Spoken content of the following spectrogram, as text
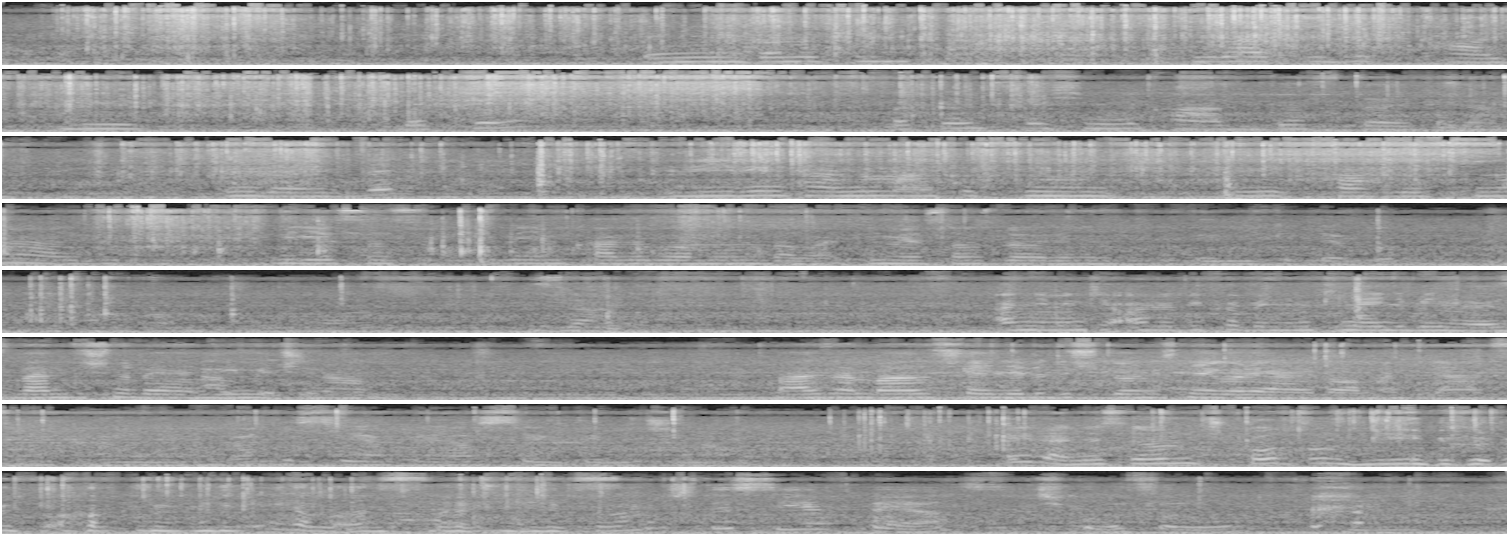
Benim donutum birazcık kalpli. Bakın. Bakın size şimdi kalbi göstereceğim. Şimdi önce Reeve'in kendi markasının bir kahvesini aldık. Biliyorsunuz benim kahve bağımlılığım da var. Bilmiyorsanız da öğrenin. Benimki de bu. Güzel. Anneminki Arabica, benimki neydi bilmiyoruz. Ben dışını beğendiğim için aldım. Bazen bazı şeyleri dış görünüşüne göre yargılamak lazım. Aynen. Ben de siyah beyaz sevdiğim için aldım. Hayır anne sen onu çikolatalı diye görüp aldın. Niye yalan söylüyorsun? Tamam işte siyah beyaz çikolatalı.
